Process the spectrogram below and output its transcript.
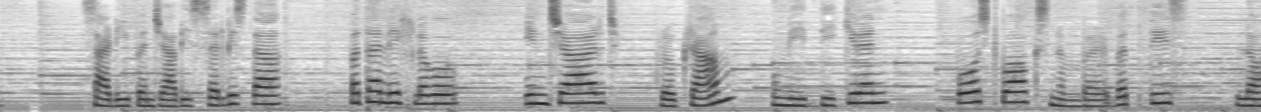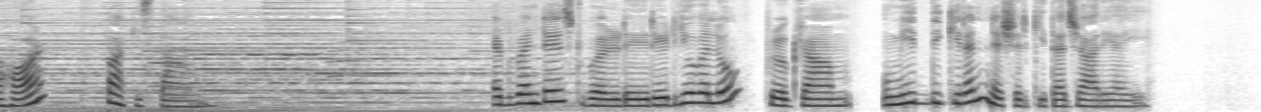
ਸਾਡੀ ਪੰਜਾਬੀ ਸਰਵਿਸ ਦਾ ਪਤਾ ਲਿਖ ਲਵੋ ਇੰਚਾਰਜ ਪ੍ਰੋਗਰਾਮ ਉਮੀਦ ਦੀ ਕਿਰਨ post box number 32 Lahore Pakistan Adventist world radio ਵੱਲੋਂ ਪ੍ਰੋਗਰਾਮ ਉਮੀਦ ਦੀ ਕਿਰਨ ਨਿਸ਼ਰ ਕੀਤਾ ਜਾ ਰਿਹਾ ਹੈ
